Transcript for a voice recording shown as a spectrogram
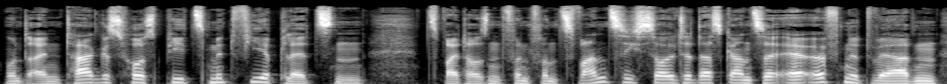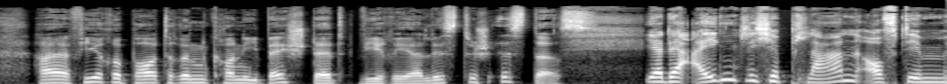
und ein Tageshospiz mit vier Plätzen. 2025 sollte das Ganze eröffnet werden. HR4-Reporterin Conny Bechstedt, wie realistisch ist das? Ja, der eigentliche Plan auf dem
